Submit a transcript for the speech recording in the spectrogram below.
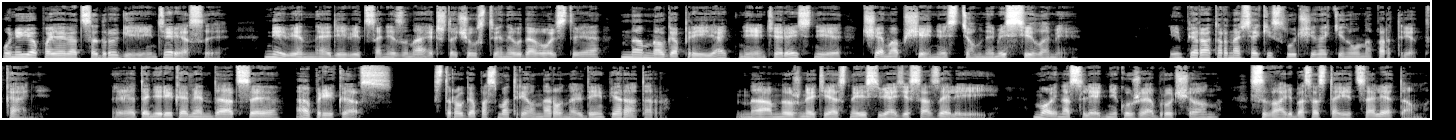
у нее появятся другие интересы. Невинная девица не знает, что чувственные удовольствия намного приятнее и интереснее, чем общение с темными силами». Император на всякий случай накинул на портрет ткань. «Это не рекомендация, а приказ», — строго посмотрел на Рональда император. «Нам нужны тесные связи с Азелией. Мой наследник уже обручен. Свадьба состоится летом.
